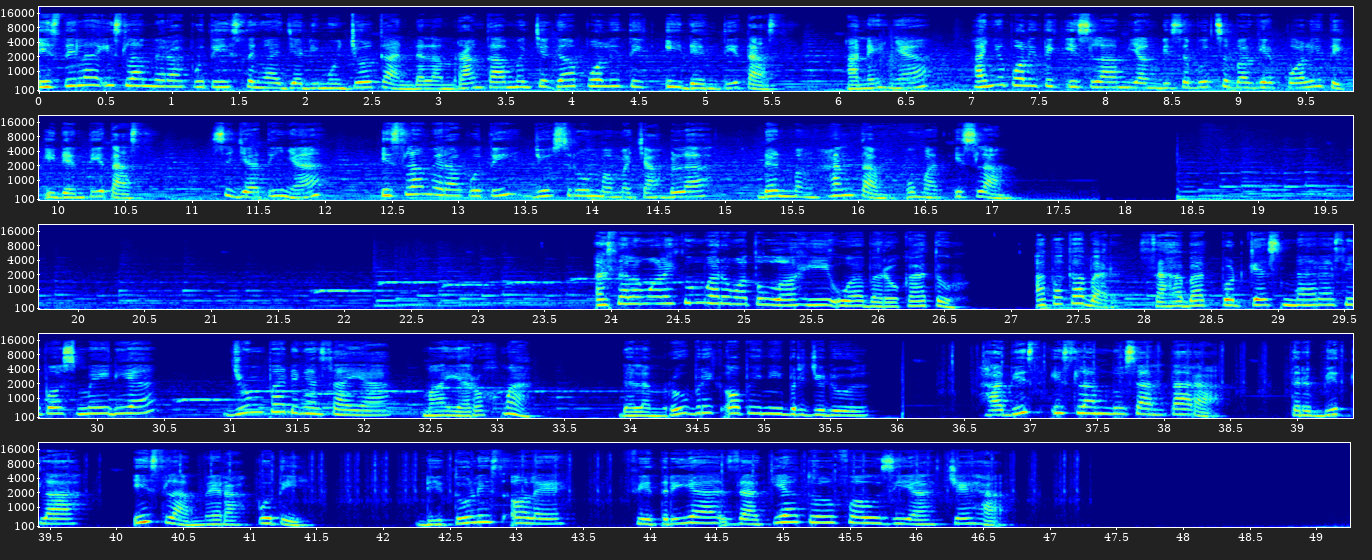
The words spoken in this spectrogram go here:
Istilah Islam merah putih sengaja dimunculkan dalam rangka mencegah politik identitas. Anehnya, hanya politik Islam yang disebut sebagai politik identitas. Sejatinya, Islam merah putih justru memecah belah dan menghantam umat Islam. Assalamualaikum warahmatullahi wabarakatuh. Apa kabar, sahabat podcast Narasi Pos Media? Jumpa dengan saya, Maya Rohmah, dalam rubrik opini berjudul Habis Islam Nusantara, terbitlah Islam Merah Putih ditulis oleh Fitria Zakiatul Fauziah CH.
